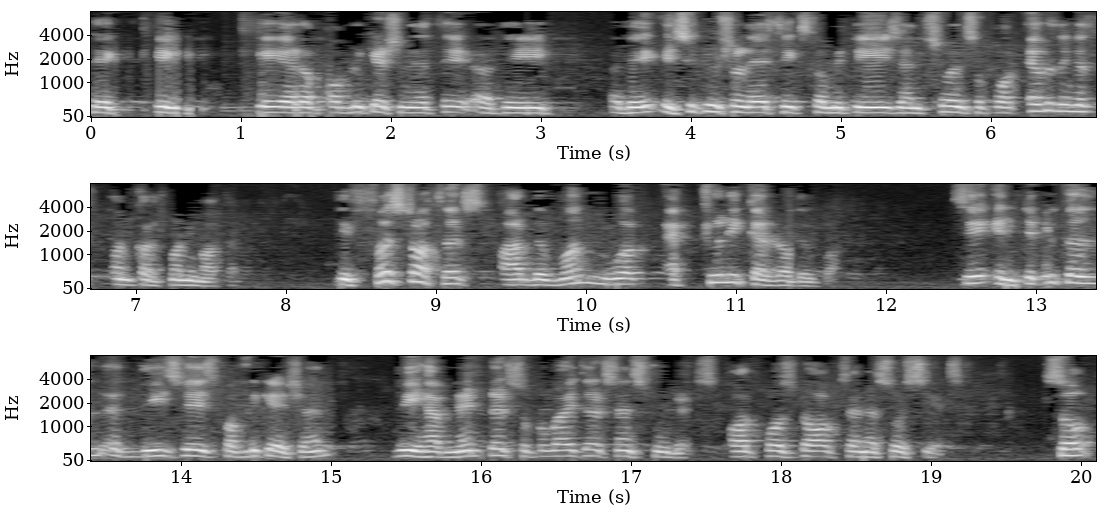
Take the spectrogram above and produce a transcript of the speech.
taking care of publication, uh, the the institutional ethics committees and so on and so forth. Everything is on corresponding author. The first authors are the one who have actually carried out the work. Say in typical uh, these days publication, we have mentors, supervisors, and students, or postdocs and associates. So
